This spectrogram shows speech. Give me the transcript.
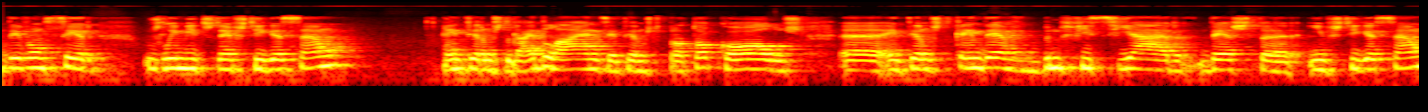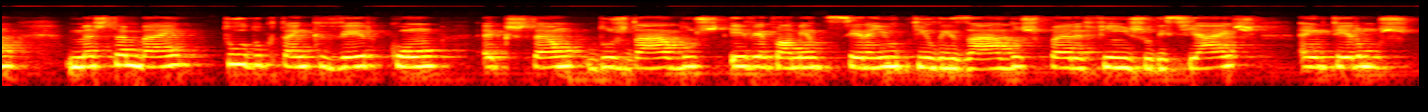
devam ser os limites da investigação, em termos de guidelines, em termos de protocolos, eh, em termos de quem deve beneficiar desta investigação, mas também tudo o que tem que ver com a questão dos dados eventualmente serem utilizados para fins judiciais em termos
